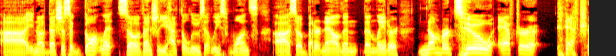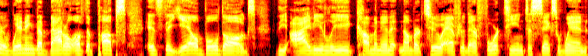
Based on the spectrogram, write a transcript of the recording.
uh, you know, that's just a gauntlet. So eventually you have to lose at least once. Uh, so better now than than later. Number two, after after winning the battle of the pups, it's the Yale Bulldogs the Ivy League coming in at number two after their 14 to 6 win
